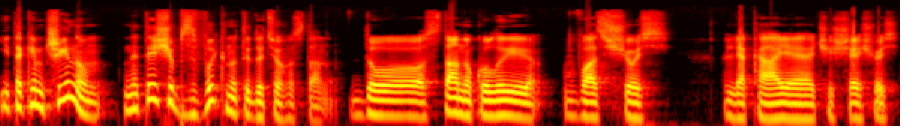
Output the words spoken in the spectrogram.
і таким чином не те, щоб звикнути до цього стану, до стану, коли вас щось лякає чи ще щось,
